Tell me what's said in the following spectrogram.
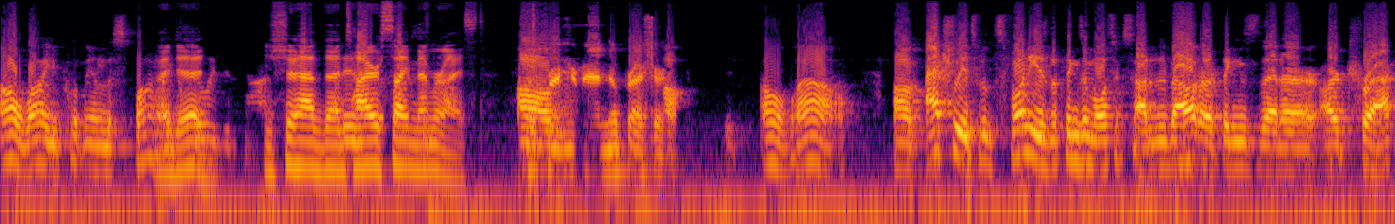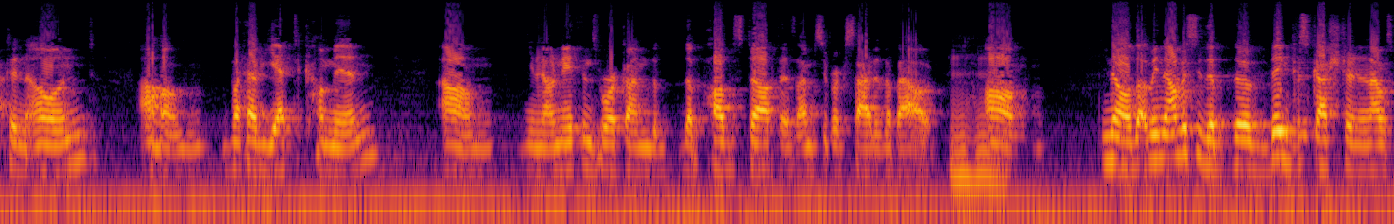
oh wow, you put me on the spot. I, did. Really did you should have the entire site memorized. No Um, pressure, man. No pressure. Oh, oh wow. Um, actually, it's what's funny is the things I'm most excited about are things that are, are tracked and owned, um, but have yet to come in. Um, you know, Nathan's work on the, the pub stuff is I'm super excited about. Um, no, I mean obviously the the big discussion, and I was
